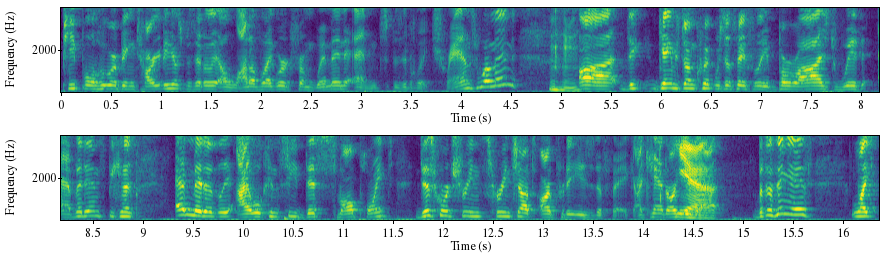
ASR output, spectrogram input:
people who were being targeted here, specifically a lot of legwork from women and specifically trans women, uh, the game's done quick was just basically barraged with evidence because admittedly, I will concede this small point. Discord screen screenshots are pretty easy to fake. I can't argue Yeah. that. But the thing is, like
